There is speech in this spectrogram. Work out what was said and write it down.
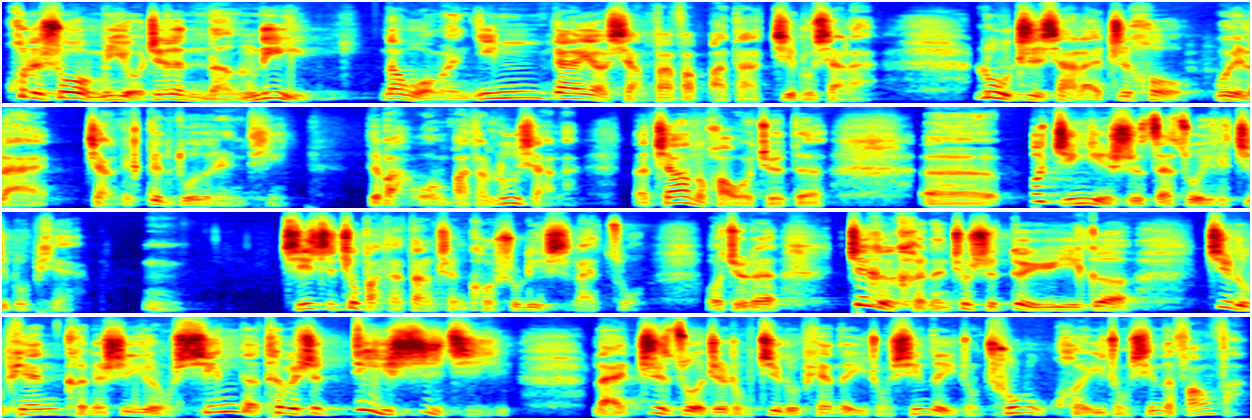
或者说我们有这个能力，那我们应该要想办法把它记录下来，录制下来之后，未来讲给更多的人听，对吧？我们把它录下来，那这样的话，我觉得，呃，不仅仅是在做一个纪录片，嗯。其实就把它当成口述历史来做，我觉得这个可能就是对于一个纪录片，可能是一种新的，特别是地市级来制作这种纪录片的一种新的一种出路和一种新的方法。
